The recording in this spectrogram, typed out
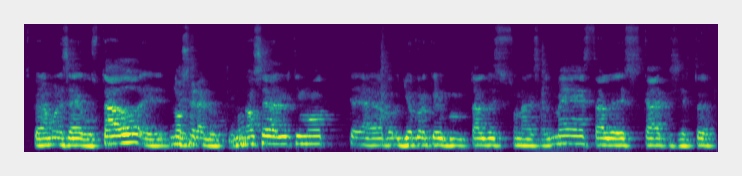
Esperamos les haya gustado. eh, No eh, será el último. No será el último. eh, Yo creo que tal vez una vez al mes, tal vez cada que cierto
